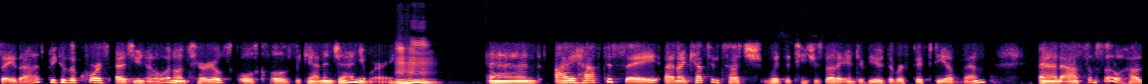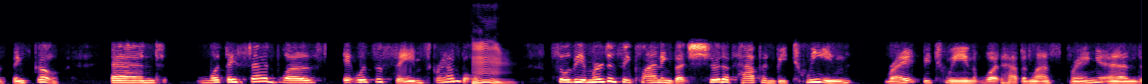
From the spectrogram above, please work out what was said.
say that because, of course, as you know, in Ontario, schools closed again in January. Mm-hmm. And I have to say, and I kept in touch with the teachers that I interviewed, there were 50 of them, and asked them, so how did things go? And what they said was it was the same scramble. Mm. So the emergency planning that should have happened between, right, between what happened last spring and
